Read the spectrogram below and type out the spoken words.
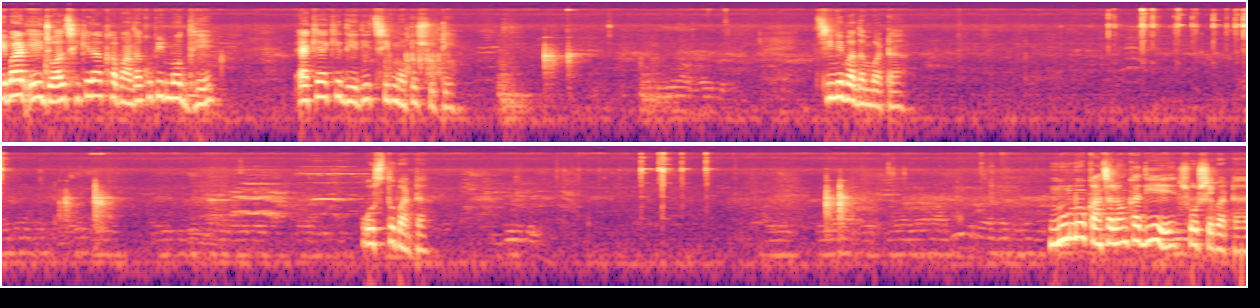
এবার এই জল ছেঁকে রাখা বাঁধাকপির মধ্যে একে একে দিয়ে দিচ্ছি মটরশুঁটি, চিনি বাদাম বাটা। পোস্ত বাটা নুন ও কাঁচা লঙ্কা দিয়ে সর্ষে বাটা।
